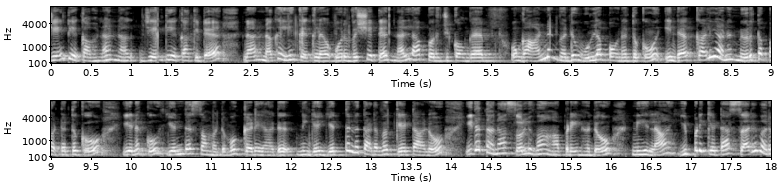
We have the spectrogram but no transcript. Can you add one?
ஜெயந்தி அக்காவை நான் ஜெயந்தி அக்கா கிட்ட நான் நகையும் கேட்கல ஒரு விஷயத்த நல்லா புரிஞ்சுக்கோங்க. உங்கள் அண்ணன் வந்து உள்ளே போனதுக்கும் இந்த கல்யாணம் நிறுத்தப்பட்டதுக்கும் எனக்கும் எந்த சம்மந்தமும் கிடையாது. நீங்கள் எத்தனை தடவை கேட்டாலும் இதைத்தான் நான் சொல்லுவேன் அப்படின்னதும் நீ எல்லாம் இப்படி கேட்டால் சரி வர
